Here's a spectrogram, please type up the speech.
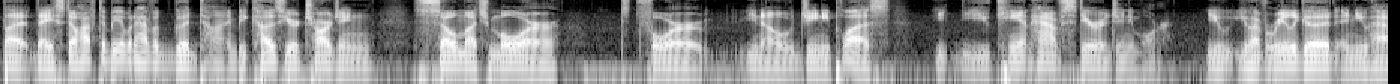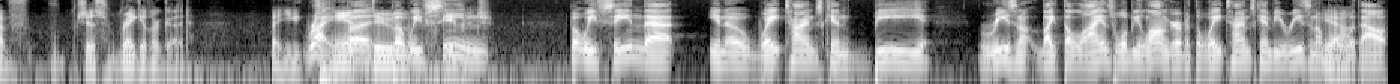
but they still have to be able to have a good time because you're charging so much more for you know Genie Plus. You, you can't have steerage anymore. You you have really good and you have just regular good, but you right can't but, do. but we've steerage. seen but we've seen that you know wait times can be reasonable like the lines will be longer but the wait times can be reasonable Yeah. without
